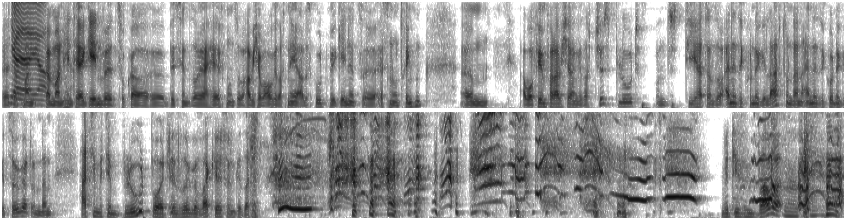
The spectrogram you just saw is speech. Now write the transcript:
Äh, dass Ja, ja, man, ja. wenn man hinterher gehen will, Zucker, äh, bisschen soll ja helfen und so, habe ich aber auch gesagt, nee, alles gut, wir gehen jetzt äh, essen und trinken. Ähm, aber auf jeden Fall habe ich dann gesagt, tschüss, Blut. Und die hat dann so eine Sekunde gelacht und dann eine Sekunde gezögert und dann hat die mit dem Blutbeutel so gewackelt und gesagt, tschüss. mit diesem Baba.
